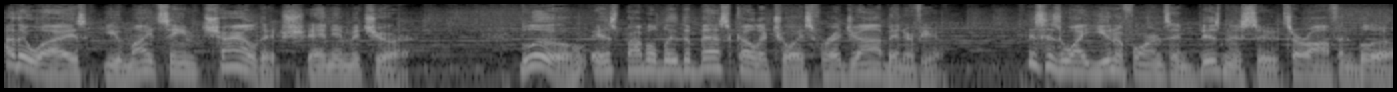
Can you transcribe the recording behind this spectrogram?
Otherwise, you might seem childish and immature. Blue is probably the best color choice for a job interview. This is why uniforms and business suits are often blue.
